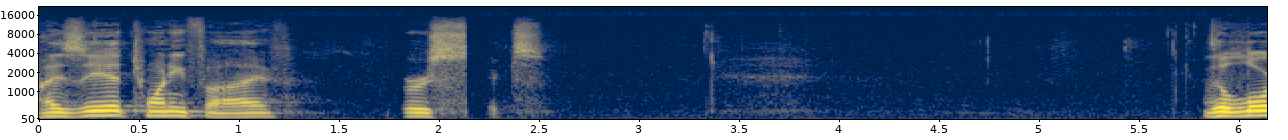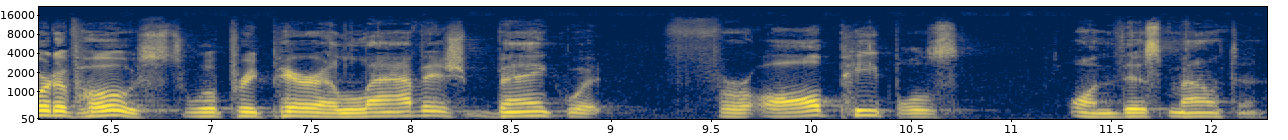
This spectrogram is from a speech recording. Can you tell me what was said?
Isaiah 25, verse 6. The Lord of hosts will prepare a lavish banquet for all peoples on this mountain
